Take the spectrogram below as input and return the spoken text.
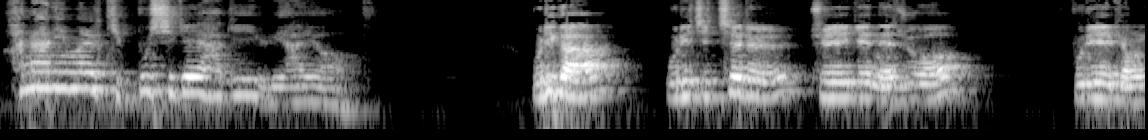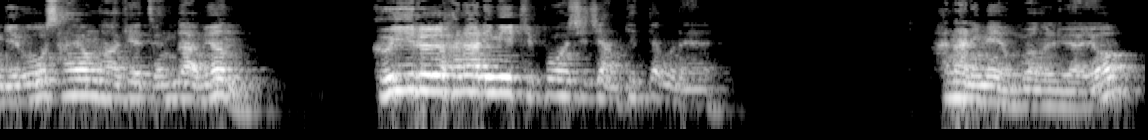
하나님을 기쁘시게 하기 위하여 우리가 우리 지체를 죄에게 내주어 불의의 병기로 사용하게 된다면 그 일을 하나님이 기뻐하시지 않기 때문에 하나님의 영광을 위하여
